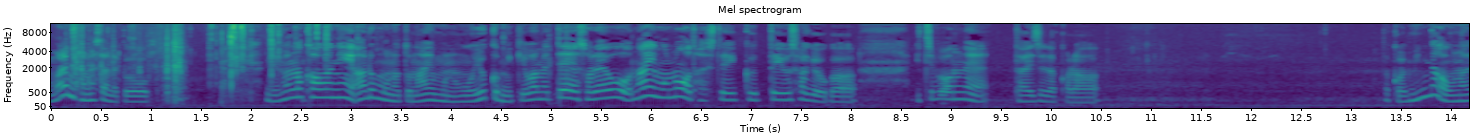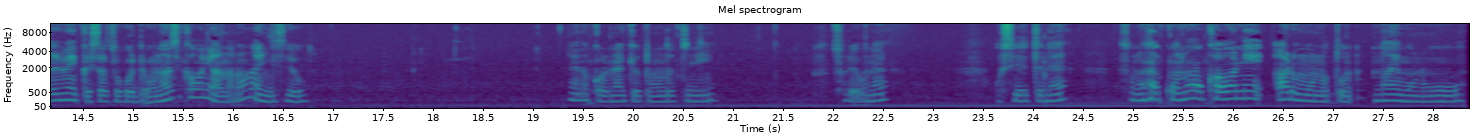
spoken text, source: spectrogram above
前も話したんだけど自分の顔にあるものとないものをよく見極めてそれをないものを足していくっていう作業が一番ね大事だからだからみんなが同じメイクしたところで同じ顔にはならないんですよ、ね、だからね今日友達にそれをね教えてねその この顔にあるものとないものを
